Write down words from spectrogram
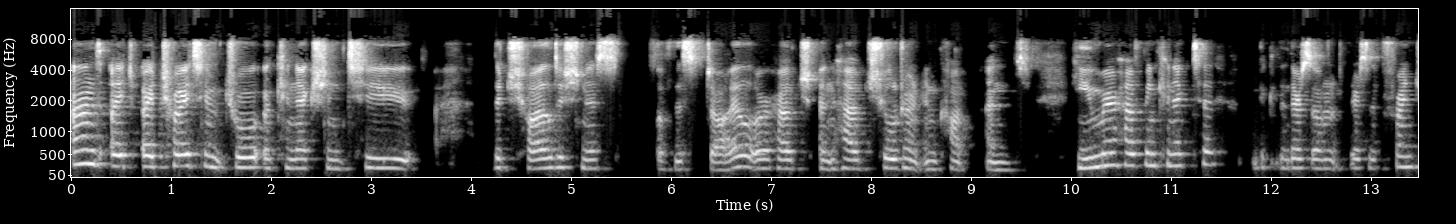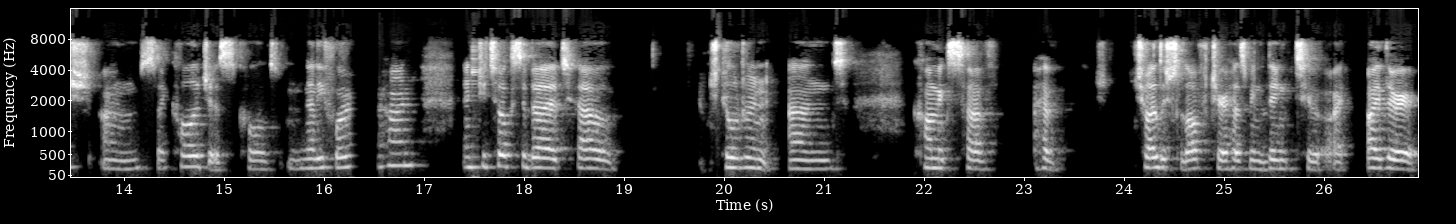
And I, I try to draw a connection to the childishness of the style or how and how children and and humor have been connected. There's um there's a French um, psychologist called Nelly Feuerhahn, and she talks about how children and comics have have childish laughter has been linked to either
